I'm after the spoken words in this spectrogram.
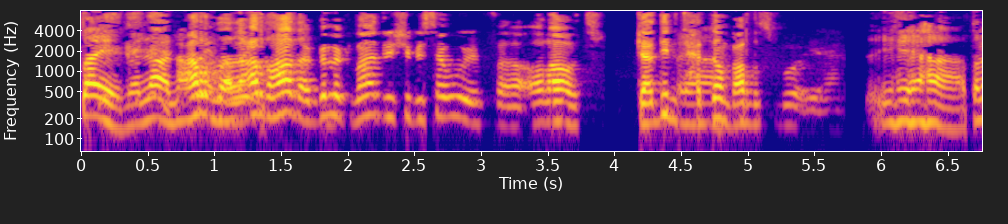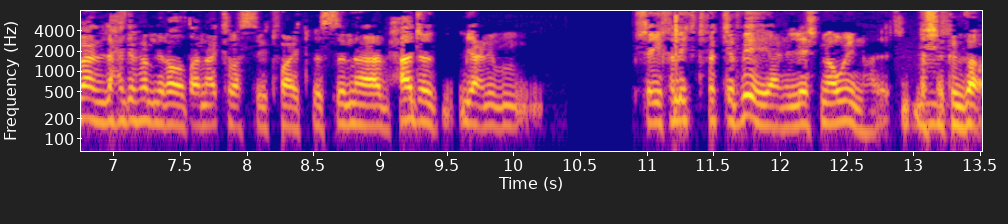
طيب لا العرض العرض هذا أقول لك ما أدري إيش بيسوي في اول اوت قاعدين يتحدون بعرض أسبوعي يعني. yeah طبعا لا أحد يفهمني غلط أنا أكره street fight بس انها بحاجة يعني شيء يخليك تفكر فيه يعني ليش ناوينها بالشكل ذا.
